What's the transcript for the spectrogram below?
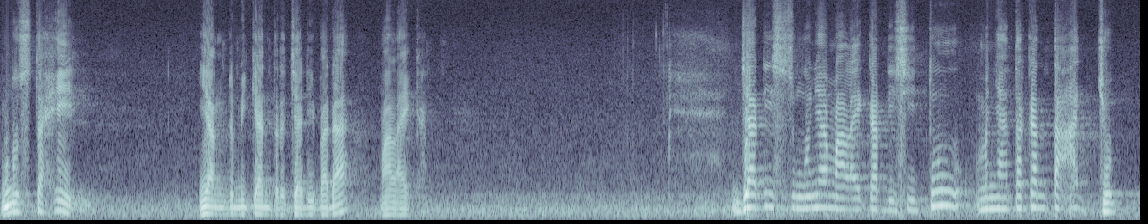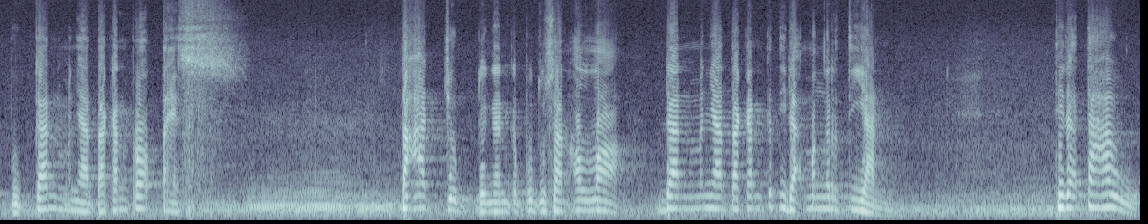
Mustahil yang demikian terjadi pada malaikat. Jadi sesungguhnya malaikat di situ menyatakan takjub, bukan menyatakan protes. Takjub dengan keputusan Allah dan menyatakan ketidakmengertian tidak tahu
